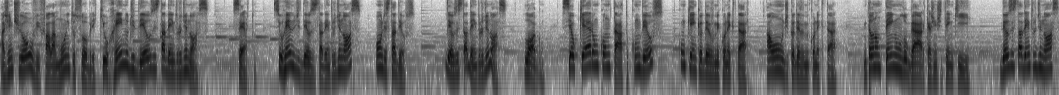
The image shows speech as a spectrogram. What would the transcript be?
A gente ouve falar muito sobre que o reino de Deus está dentro de nós. Certo. Se o reino de Deus está dentro de nós, onde está Deus? Deus está dentro de nós. Logo, se eu quero um contato com Deus, com quem que eu devo me conectar? Aonde que eu devo me conectar? Então não tem um lugar que a gente tem que ir. Deus está dentro de nós.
